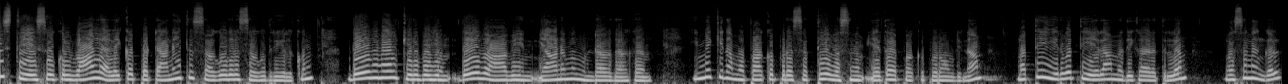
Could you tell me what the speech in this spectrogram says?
கிறிஸ்து இயேசுக்குள் வாழ அழைக்கப்பட்ட அனைத்து சகோதர சகோதரிகளுக்கும் தேவனால் கிருபையும் தேவ ஆவியின் ஞானமும் உண்டாவதாக. இன்னைக்கு நம்ம பார்க்க போற சத்திய வசனம் எதை பார்க்க போறோம் அப்படின்னா மத்திய இருபத்தி ஏழாம் அதிகாரத்துல வசனங்கள்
